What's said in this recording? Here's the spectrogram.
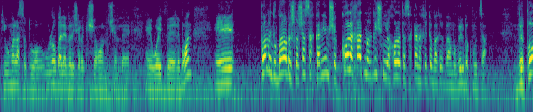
כי הוא מה לעשות, הוא, הוא לא ב-level של הכישרון של וייד ולברון. פה מדובר בשלושה שחקנים שכל אחד מרגיש שהוא יכול להיות השחקן הכי טוב והמוביל בקבוצה. ופה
